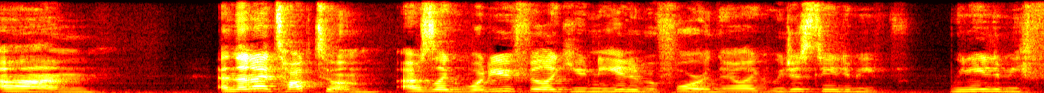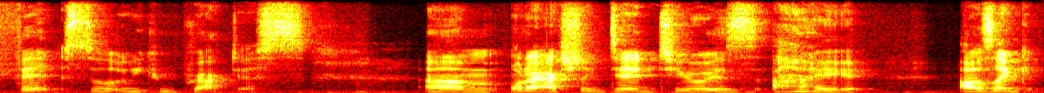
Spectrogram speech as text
um, and then I talked to him. I was like, "What do you feel like you needed before?" And they're like, "We just need to be we need to be fit so that we can practice." Um, what I actually did too is I I was like,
